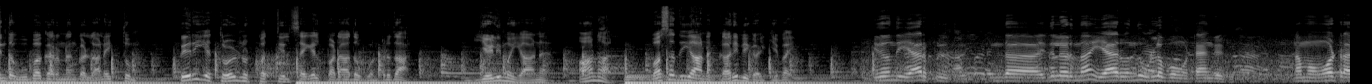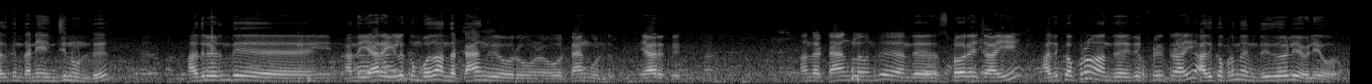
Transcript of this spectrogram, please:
இந்த உபகரணங்கள் அனைத்தும் பெரிய தொழில்நுட்பத்தில் செயல்படாத ஒன்றுதான். எளிமையான ஆனால் வசதியான கருவிகள் இவை. இது வந்து ஏர் ஃபில்டர் இந்த இதில் இருந்தால் ஏர் வந்து உள்ளே போகும் டேங்குக்கு நம்ம மோட்டர் அதுக்குன்னு தனியாக இன்ஜின் உண்டு. அதிலிருந்து அந்த ஏரை இழுக்கும் போது அந்த டேங்கு ஒரு ஒரு டேங்க் உண்டு ஏருக்கு. அந்த டேங்கில் வந்து அந்த ஸ்டோரேஜ் ஆகி அதுக்கப்புறம் அந்த இது ஃபில்டர் ஆகி அதுக்கப்புறம் தான் இந்த இது வழியே வெளியே வரும்.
